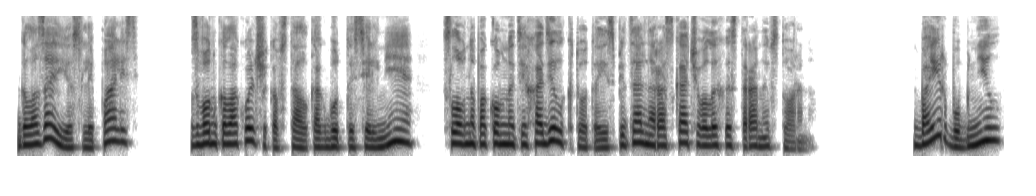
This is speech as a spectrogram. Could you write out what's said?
Глаза ее слепались, звон колокольчиков стал как будто сильнее, словно по комнате ходил кто-то и специально раскачивал их из стороны в сторону. Баир бубнил,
